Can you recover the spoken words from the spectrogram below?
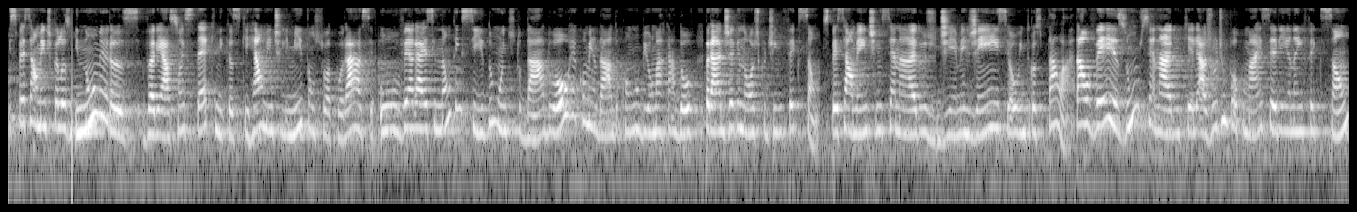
especialmente pelas inúmeras variações técnicas que realmente limitam sua acurácia, o VHS não tem sido muito estudado ou recomendado como biomarcador para diagnóstico de infecção, especialmente em cenários de emergência ou intra-hospitalar. Talvez um cenário que ele ajude um pouco mais seria na infecção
